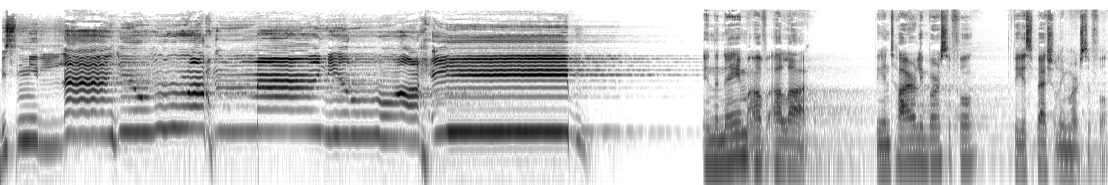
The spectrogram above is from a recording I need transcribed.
بسم الله الرحمن الرحيم In the name of Allah, the entirely merciful, the especially merciful.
